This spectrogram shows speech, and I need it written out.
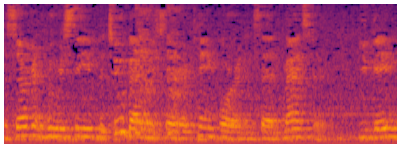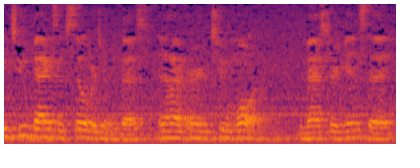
The servant who received the two bags of silver came forward and said, Master, you gave me two bags of silver to invest, and I have earned two more. The master again said,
